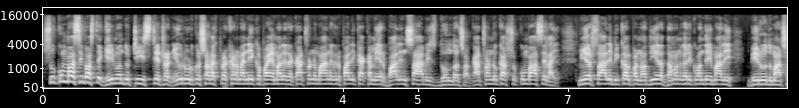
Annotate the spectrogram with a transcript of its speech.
सुकुम्बासी बस्दै गिरिबन्धु टी स्टेट र न्यु रोडको सडक प्रकरणमा नेकपा एमाले र काठमाडौँ महानगरपालिकाका मेयर बालिन शाहबीच द्वन्द्व छ। काठमाडौँका सुकुम्बासीलाई मेयर शाहले विकल्प नदिएर दमन गरेको भन्दै एमाले विरोधमा छ।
